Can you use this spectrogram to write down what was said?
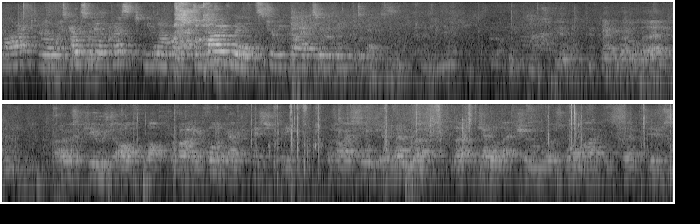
Reply, and Councillor Gilchrist, you now have five minutes to reply to the debate. Thank you, Madam Mayor. I was accused of not providing a full account of history, but I seem to remember that the general election was won by the Conservatives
